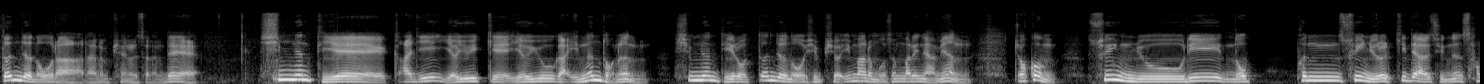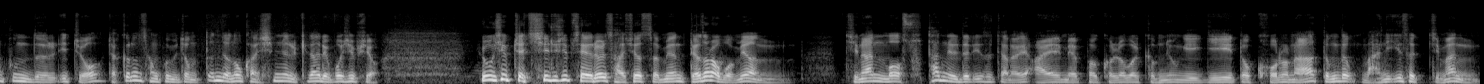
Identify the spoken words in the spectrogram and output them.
던져 놓으라라는 표현을 쓰는데, 10년 뒤에까지 여유 있게 여유가 있는 돈은 10년 뒤로 던져 놓으십시오. 이 말은 무슨 말이냐면, 조금 수익률이 높은 수익률을 기대할 수 있는 상품들 있죠. 자, 그런 상품을 좀 던져 놓고 한 10년을 기다려 보십시오. 60세, 70세를 사셨으면 되돌아보면 지난 뭐 숱한 일들이 있었잖아요. IMF, 글로벌 금융위기, 또 코로나 등등 많이 있었지만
